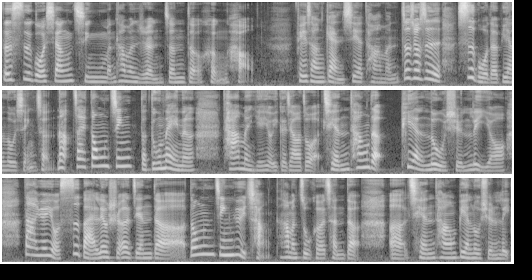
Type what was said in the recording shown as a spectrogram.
的四国乡亲们，他们人真的很好。非常感谢他们，这就是四国的边路行程。那在东京的都内呢，他们也有一个叫做钱汤的片路巡礼哦。大约有四百六十二间的东京浴场，他们组合成的呃钱汤遍路巡礼，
